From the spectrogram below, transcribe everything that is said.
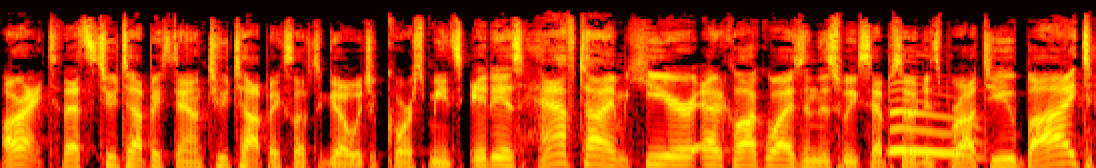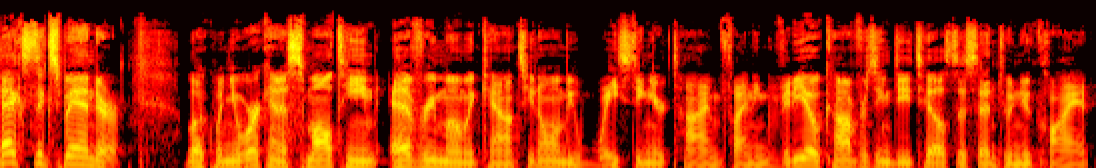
All right, that's two topics down, two topics left to go, which of course means it is halftime here at Clockwise, and this week's episode is brought to you by Text Expander. Look, when you work in a small team, every moment counts. You don't want to be wasting your time finding video conferencing details to send to a new client.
